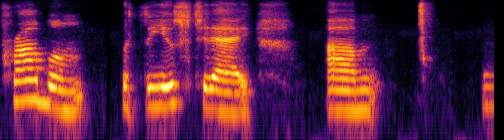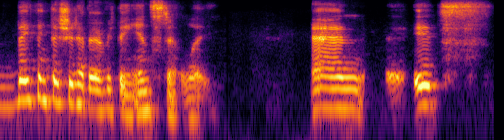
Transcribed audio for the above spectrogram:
problem with the youth today. Um, they think they should have everything instantly. And it's,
